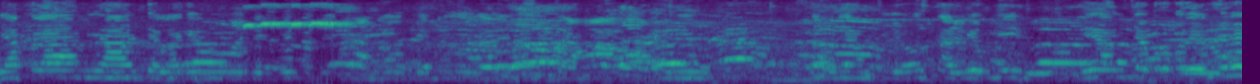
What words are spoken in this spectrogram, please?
यात्रा आम्ही आज त्याला गेलो रेल्वेमध्ये खाणं पिणं व्यवस्थित चहा पाणी सगळी आमची व्यवस्था ठेवली हे आमच्याबरोबर येणाऱ्या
